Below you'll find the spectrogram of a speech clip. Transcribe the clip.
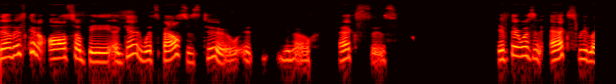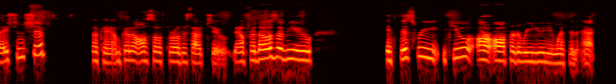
now, this can also be, again, with spouses too. It, you know, exes. If there was an ex relationship, okay, I'm going to also throw this out too. Now, for those of you, if this re, if you are offered a reunion with an ex,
